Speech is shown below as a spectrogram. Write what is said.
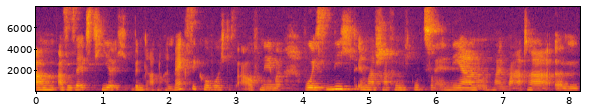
Ähm, also selbst hier, ich bin gerade noch in Mexiko, wo ich das aufnehme, wo ich es nicht immer schaffe, mich gut zu ernähren und mein Vater ähm,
